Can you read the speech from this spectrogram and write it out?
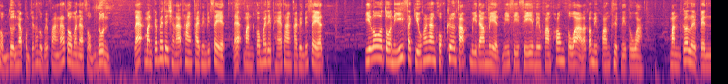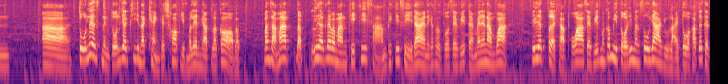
สมดุลครับผมจะสรุปให้ฟังนะตัวมันอะสมดุล และมันก็ไม่ได้ชนะทางใครเป็นพิเศษ และมันก็ไม่ได้แพ้ทางใครเป็นพิเศษฮีโร่ตัวนี้สกิลค่อนข้างครบเครื่องครับมีดาเมจมีซีซีมีความคล่องตัว แล้วก็มีความถึกในตัว มันก็เลยเป็น ตัวเลือกหนึ่งตัวเลือกที่นักแข่งจะชอบหยิบมาเล่นครับ แล้วก็แบบมันสามารถแบบเลือกได้ประมาณพิกที่ 3 พิกทีสี่4 ได้นะครับสำหรับตัวเซฟิสแต่ไม่แนะนำว่าที่เลือกเปิดครับ เพราะว่าเซฟิสมันก็มีตัวที่มันสู้ยากอยู่หลายตัวครับ ถ้าเกิด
